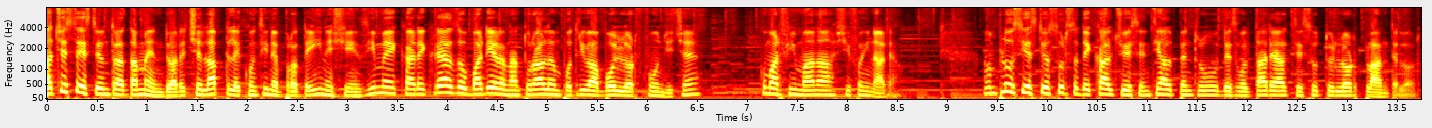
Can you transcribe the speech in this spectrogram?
Acesta este un tratament deoarece laptele conține proteine și enzime care creează o barieră naturală împotriva bolilor fungice, cum ar fi mana și făinarea. În plus, este o sursă de calciu esențial pentru dezvoltarea țesuturilor plantelor.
